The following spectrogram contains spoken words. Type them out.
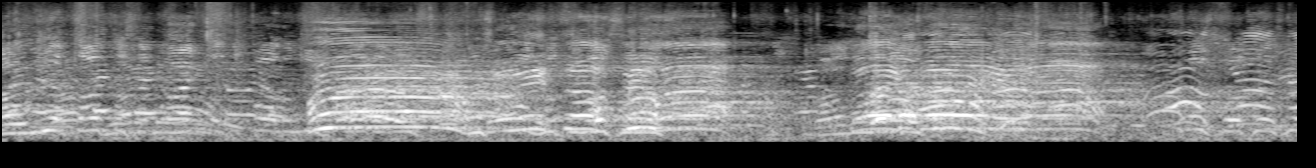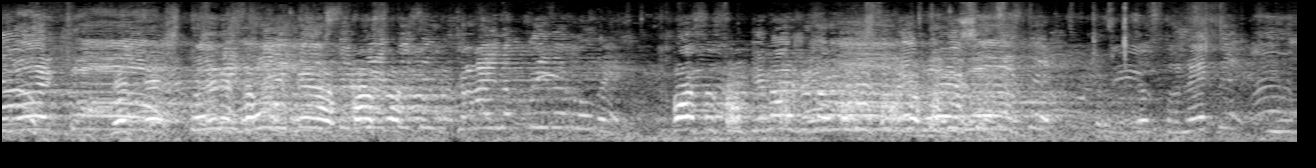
А уния там да се правят Те не са подмина, това са... Украина, примерно, бе! Това са слугинажи на полицията. Застанете и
